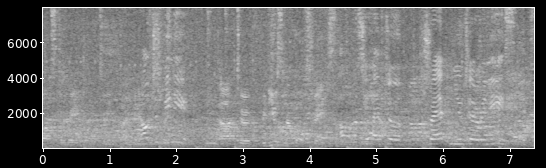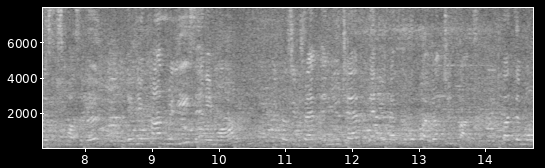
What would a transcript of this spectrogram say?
what's the way to How to really, uh, to reduce the number of strays? of course you have to trap, neuter, release if this is possible. If you can't release anymore because you trap and neuter, then you have to go for adoption drugs. But the mo-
